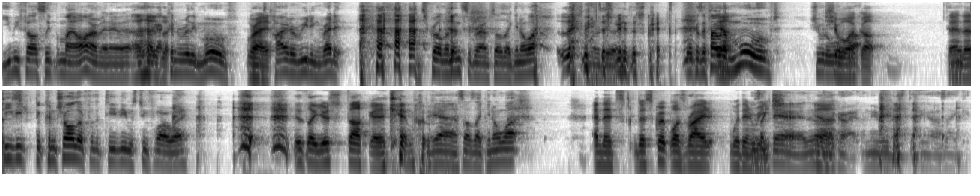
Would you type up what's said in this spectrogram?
Yumi fell asleep on my arm, and I was like I couldn't really move. And I Right. was tired of reading Reddit and scrolling Instagram, so I was like, you know what? Let me just read the script. Yeah, because if I would have Yeah. moved, she would have She'll woke up. up. And, And the TV, the controller for the TV was too far away. it's like you're stuck and you can't move. Yeah, so I was like, you know what? And then the script was right within It was reach. like there, and then I Yeah. was like, all right, let me read this thing. I was like,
